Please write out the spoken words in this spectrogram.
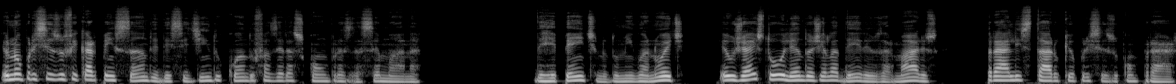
eu não preciso ficar pensando e decidindo quando fazer as compras da semana. De repente, no domingo à noite, eu já estou olhando a geladeira e os armários para alistar o que eu preciso comprar.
